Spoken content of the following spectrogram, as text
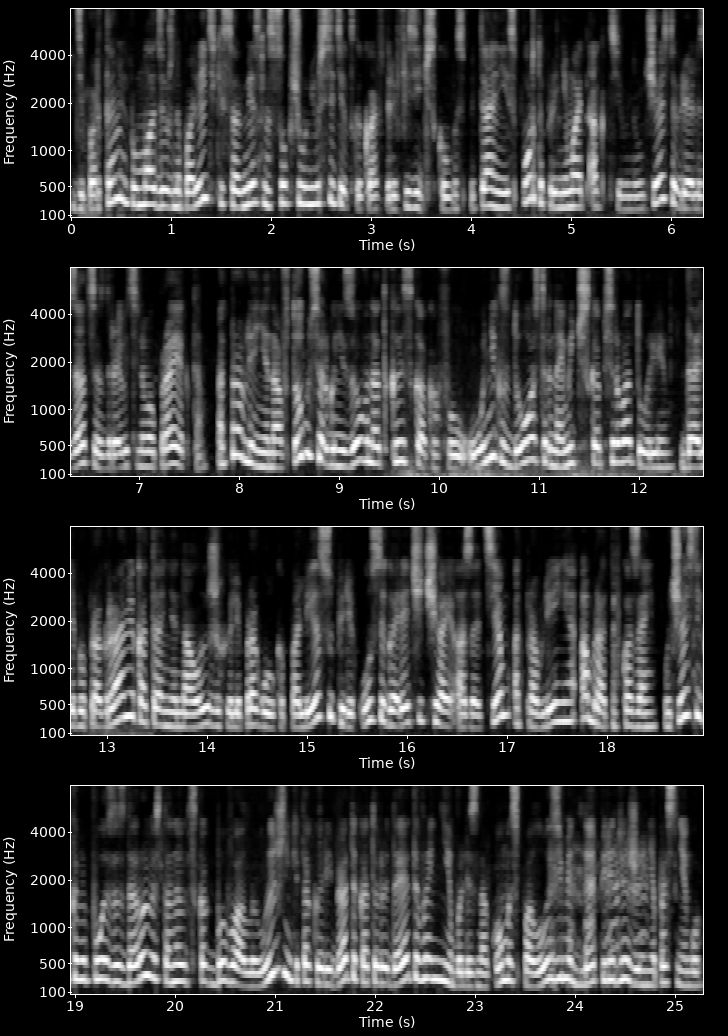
Департамент по молодежной политике совместно с общеуниверситетской кафедрой физического воспитания и спорта принимает активное участие в реализации оздоровительного проекта. Отправление на автобусе организовано от КСК КФУ «Уникс» до астрономической обсерватории. Далее по программе катание на лыжах или прогулка по лесу, перекус и горячий чай, а затем отправление обратно в Казань. Участниками поезда здоровья становятся как бывалые лыжники, так и ребята, которые до этого не были знакомы с полозьями для передвижения по снегу.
